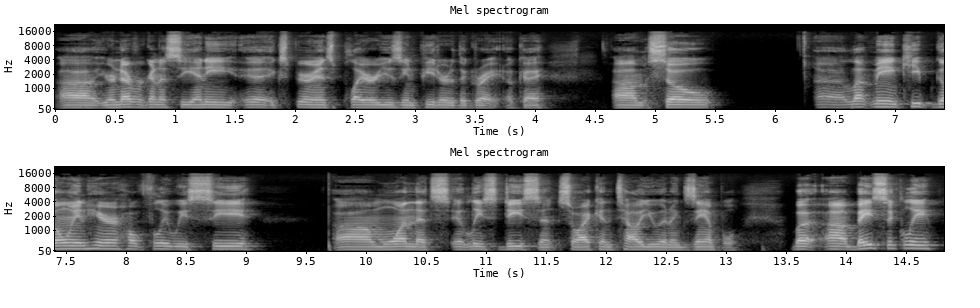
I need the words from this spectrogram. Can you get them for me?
Uh, you're never going to see any uh, experienced player using Peter the Great, okay? Um, so uh, let me keep going here. Hopefully we see um, one that's at least decent so I can tell you an example. But uh, basically,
